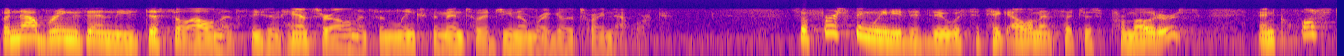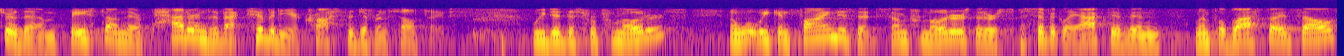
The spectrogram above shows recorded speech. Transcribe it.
but now brings in these distal elements, these enhancer elements, and links them into a genome regulatory network. So first thing we needed to do was to take elements such as promoters and cluster them based on their patterns of activity across the different cell types. We did this for promoters, and what we can find is that some promoters that are specifically active in lymphoblastoid cells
